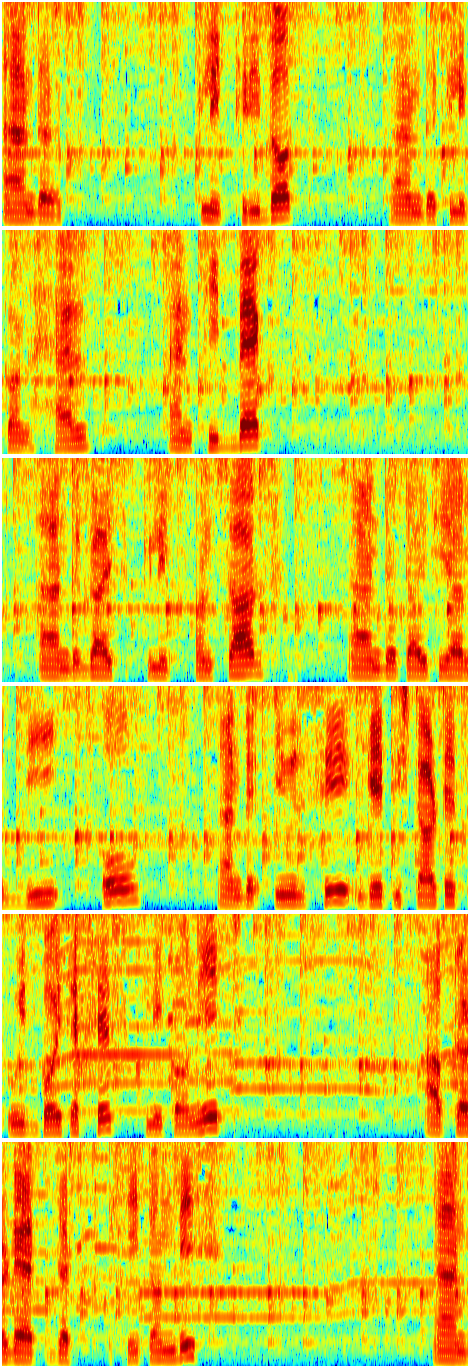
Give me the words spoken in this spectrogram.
And uh, click three dot and uh, click on help and feedback. And guys click on search and type here bo and you will see get started with voice access. Click on it. After that just hit on this. And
